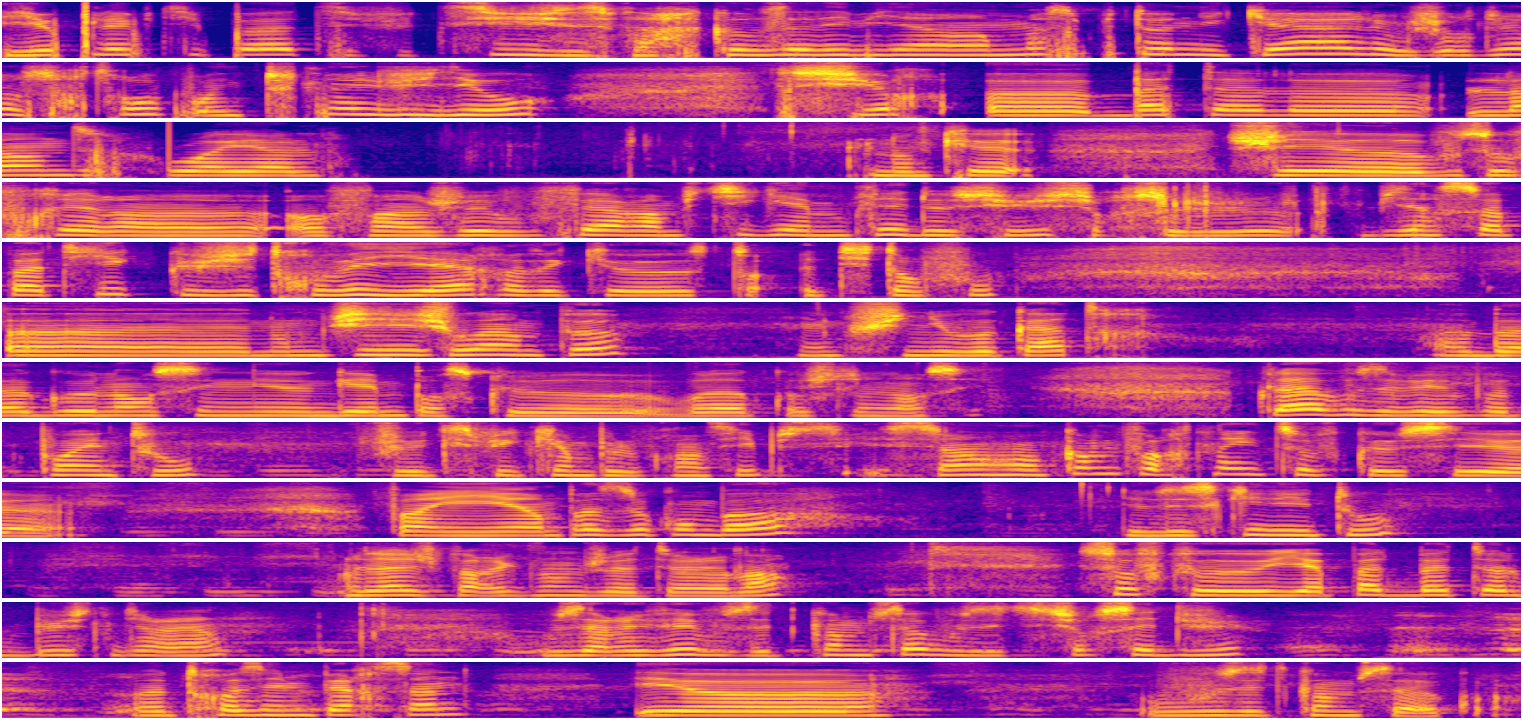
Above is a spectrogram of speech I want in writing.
Yop les petits potes, c'est Fuxi, j'espère que vous allez bien. Moi c'est plutôt nickel. Aujourd'hui on se retrouve pour une toute nouvelle vidéo sur euh, Battle euh, Land Royale. Donc euh, je vais euh, vous offrir, enfin je vais vous faire un petit gameplay dessus sur ce jeu bien sympathique que j'ai trouvé hier avec euh, Titan Fou. Donc j'ai joué un peu, donc je suis niveau 4. Ah bah go lancer une game parce que voilà quoi je l'ai lancé. Donc là vous avez votre point et tout. Je vais expliquer un peu le principe. C'est comme Fortnite sauf que c'est... euh, Enfin il y a un pass de combat, il y a des skins et tout. Là je- par exemple je vais atterrir là. Sauf qu'il n'y a pas de battle bus ni rien. Vous arrivez, vous êtes comme ça, vous êtes sur cette vue. Troisième personne. Et euh, vous êtes comme ça quoi.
